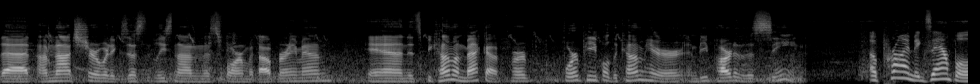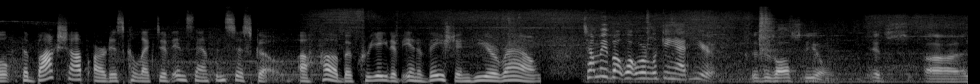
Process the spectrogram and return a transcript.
that I'm not sure would exist, at least not in this form, without Burning Man. And it's become a mecca for, for people to come here and be part of this scene. A prime example, the Box Shop Artist Collective in San Francisco, a hub of creative innovation year round. Tell me about what we're looking at here. This is all steel. It's uh,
